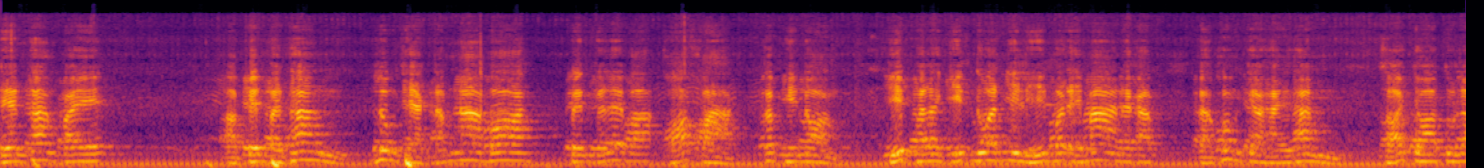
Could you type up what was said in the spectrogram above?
เดินทางไปเป็นประธานลุงแขกนำหน้าบอเป็นก็เลยว่าขอฝากกับพี่น้องยิบภารกิจด่วนยี่หลีบ่ได้มานะครับแต่คงจะให้ท่านสจตุล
